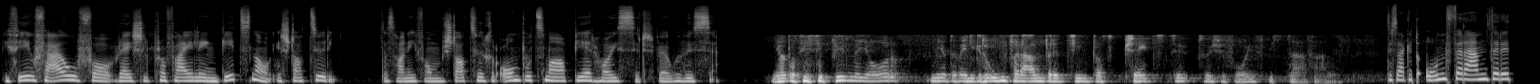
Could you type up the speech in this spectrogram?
Wie viele Fälle von Racial Profiling gibt es noch in der Stadt Zürich? Das wollte ich vom Stadtzürcher Ombudsmann Pierre Häuser wissen. Ja, das ist seit vielen Jahren mehr oder weniger unverändert, sind das geschätzt zwischen 5 bis 10 Fällen. Ihr sagt unverändert.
